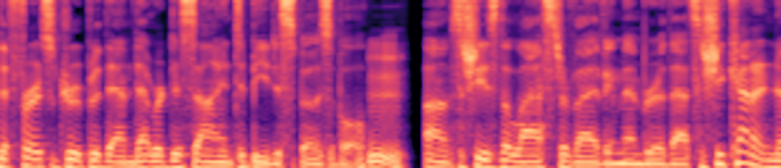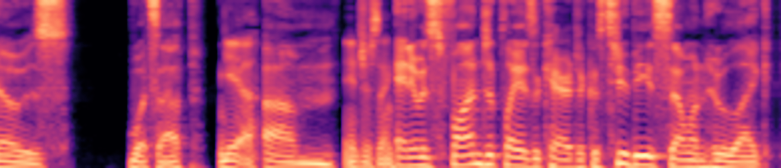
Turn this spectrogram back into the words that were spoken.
the first group of them that were designed to be disposable. Mm, Um so she's the last surviving member of that. So she kind of knows what's up. yeah. Um Interesting. and it was fun to play as a character cuz 2B is someone who like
